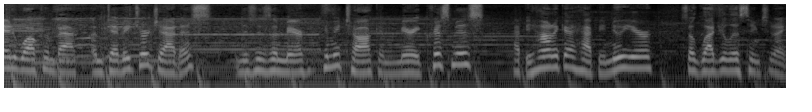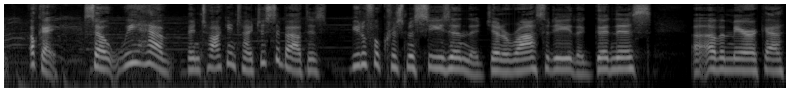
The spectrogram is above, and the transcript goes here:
And welcome back. I'm Debbie Georgatos. And this is America Can We Talk? And Merry Christmas, Happy Hanukkah, Happy New Year. So glad you're listening tonight. Okay, so we have been talking tonight just about this beautiful Christmas season, the generosity, the goodness uh, of America,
